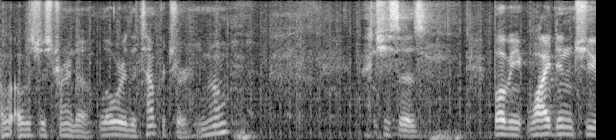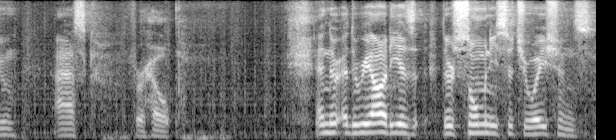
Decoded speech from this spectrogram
I was just trying to lower the temperature, you know? And she says, Bubby, why didn't you ask for help? And the, the reality is, there's so many situations,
